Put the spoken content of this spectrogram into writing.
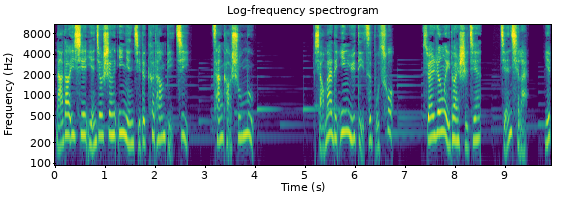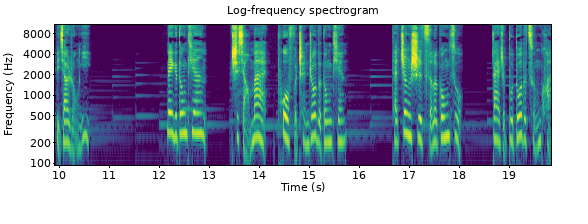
拿到一些研究生一年级的课堂笔记。参考书目。小麦的英语底子不错，虽然扔了一段时间，捡起来也比较容易。那个冬天是小麦破釜沉舟的冬天，他正式辞了工作，带着不多的存款，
